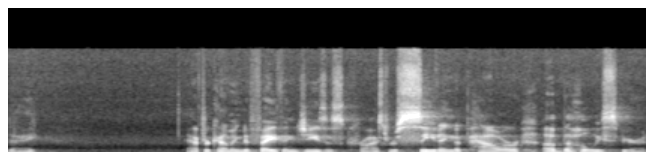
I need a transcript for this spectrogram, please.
day, after coming to faith in Jesus Christ, receiving the power of the Holy Spirit,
